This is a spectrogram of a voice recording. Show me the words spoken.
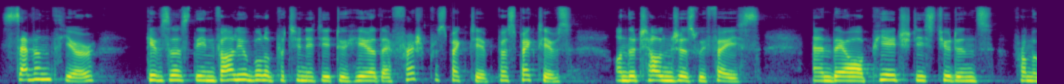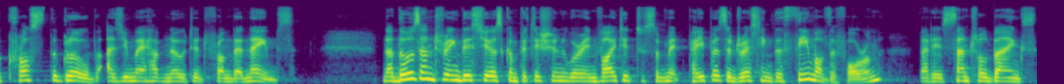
seventh year, gives us the invaluable opportunity to hear their fresh perspective, perspectives on the challenges we face. And they are PhD students from across the globe, as you may have noted from their names. Now, those entering this year's competition were invited to submit papers addressing the theme of the forum, that is central banks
